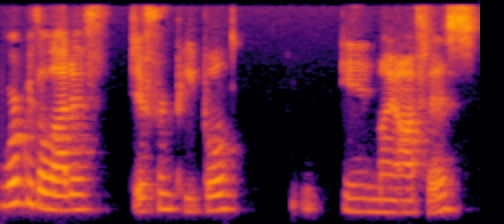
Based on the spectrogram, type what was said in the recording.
work with a lot of different people in my office.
